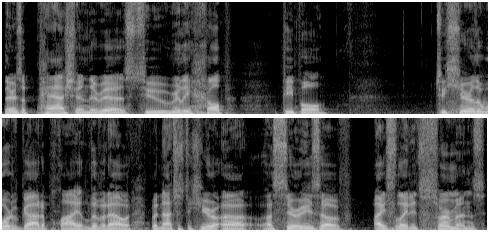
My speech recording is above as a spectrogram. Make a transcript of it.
There's a passion there is to really help people to hear the Word of God, apply it, live it out, but not just to hear a, a series of isolated sermons,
